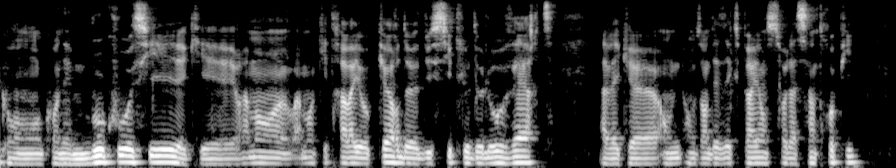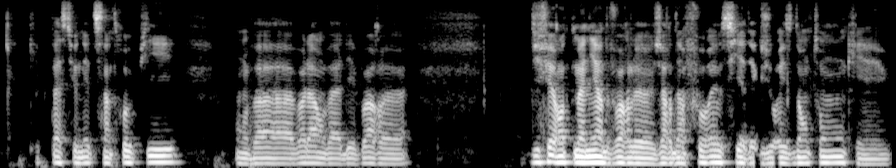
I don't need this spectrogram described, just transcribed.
qu'on aime beaucoup aussi et qui est vraiment, vraiment qui travaille au cœur du cycle de l'eau verte avec, euh, en, faisant des expériences sur la syntropie, qui est passionné de syntropie. On va, voilà, on va aller voir euh, différentes manières de voir le jardin forêt aussi avec Joris Danton, qui est,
